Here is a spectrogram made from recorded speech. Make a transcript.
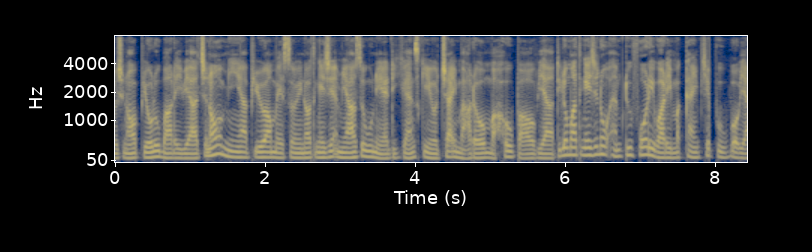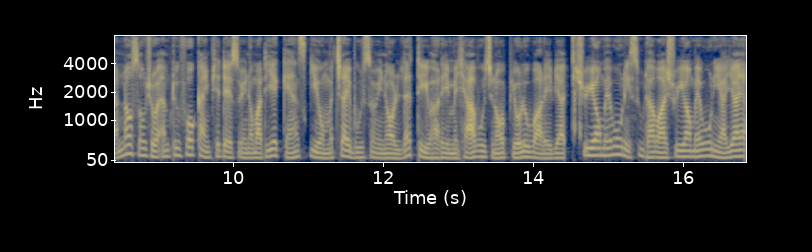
လို့ကျွန်တော်ပြောလို့ပါတယ်ဗျာကျွန်တော်အမြင်အရပြောရမယ်ဆိုရင်တော့တကယ်ချင်းအများစုနေတဲ့ဒီ gun skin ကိုကြိုက်မှာတော့မဟုတ်ပါဘူးဗျာဒီလိုမှတကယ်ချင်းတို့ M24 တွေဘာတွေမကင်ဖြစ်ဘူးပေါ့ဗျာနောက်ဆုံးဆို M24 ကင်ဖြစ်တဲ့ဆိုရင်တော့မှဒီရဲ့ gun skin ကိုမကြိုက်ဘူးဆိုရင်တော့လက်တွေဘာတွေမရဘူးကျွန်တော်ပြောလို့ပါတယ်ဗျာရွှေရောင်မဲဘုံတွေစုထားပါရွှေရောင်မဲဘုံတွေကရရ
